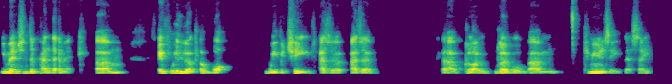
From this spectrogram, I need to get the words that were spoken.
you mentioned the pandemic. Um, if we look at what we've achieved as a, as a uh, globe, global um, community, let's say,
